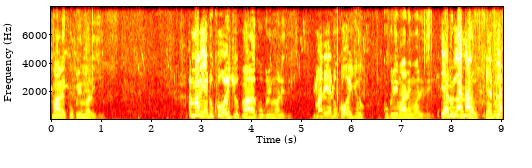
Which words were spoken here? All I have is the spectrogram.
મારી કુકડી મરી ગઈ અરે મારે એડું ખોવાઈ ગયું મારે કુકરી મરી હતી. મારે એડું ખોવાઈ ગયું કુકરી મારી મરી હતી. એડું લાય મારું. એડું લાય.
